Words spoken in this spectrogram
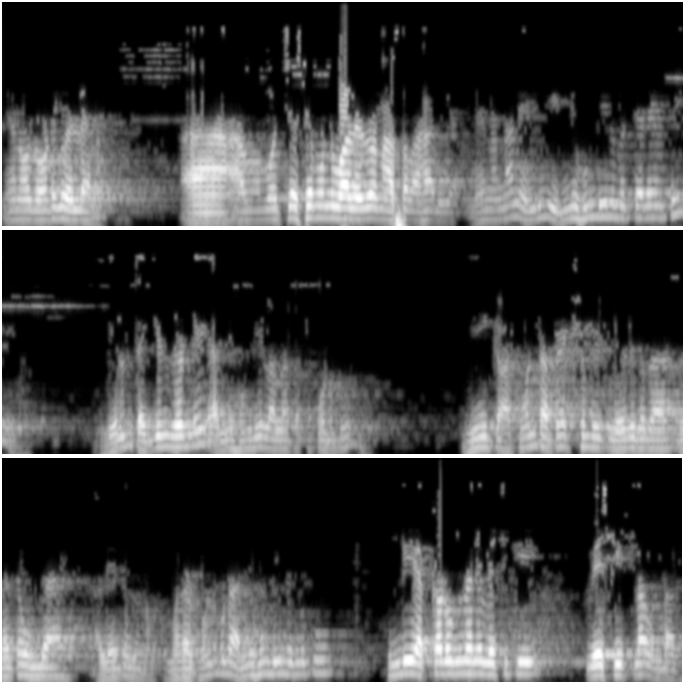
నేను ఒక వెళ్ళాను. వచ్చేసే ముందు వాళ్ళు ఏదో నా సలహా అడిగారు. నేనన్నాను ఎందుకు ఇన్ని హుండీలు పెట్టారేమిటి? వీళ్ళు తగ్గించండి అన్ని హుండీలు అలా పెట్టకూడదు. మీకు అటువంటి అపేక్ష మీకు లేదు కదా లేకపోతే ఉందా? లేదు మనం మరి అటువంటి కూడా అన్ని హుండీలు ఎందుకు? హుండీ ఎక్కడుందని వెతికి వేసి ఇట్లా ఉండాలి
